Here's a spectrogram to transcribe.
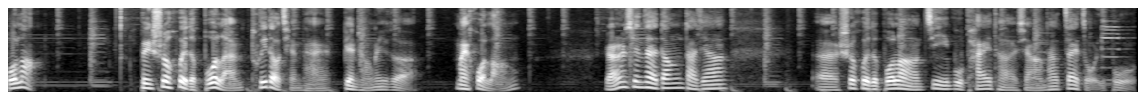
波浪、被社会的波澜推到前台，变成了一个卖货郎。然而现在，当大家呃社会的波浪进一步拍他，想让他再走一步，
